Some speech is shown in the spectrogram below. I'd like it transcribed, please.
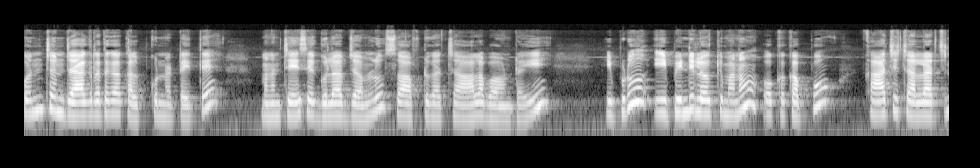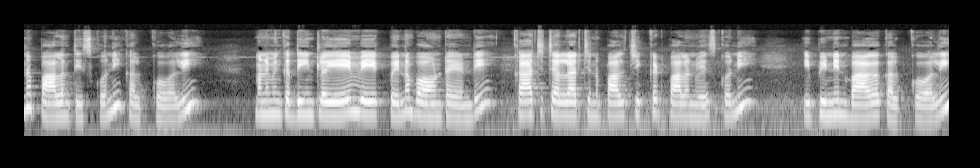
కొంచెం జాగ్రత్తగా కలుపుకున్నట్టయితే మనం చేసే గులాబ్ జాములు సాఫ్ట్గా చాలా బాగుంటాయి. ఇప్పుడు ఈ పిండిలోకి మనం ఒక కప్పు కాచి చల్లార్చిన పాలను తీసుకొని కలుపుకోవాలి. మనం ఇంకా దీంట్లో ఏం వేయకపోయినా బాగుంటాయండి. కాచి చల్లార్చిన పాలు చిక్కటి పాలను వేసుకొని ఈ పిండిని బాగా కలుపుకోవాలి.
